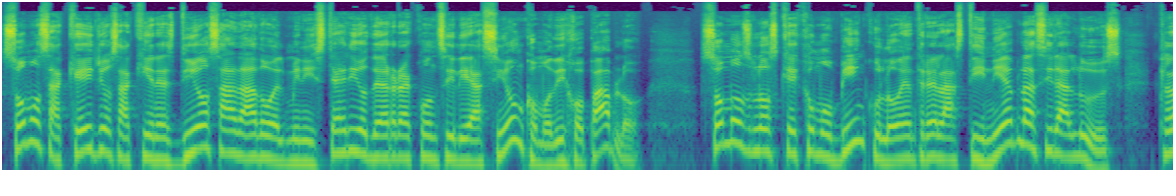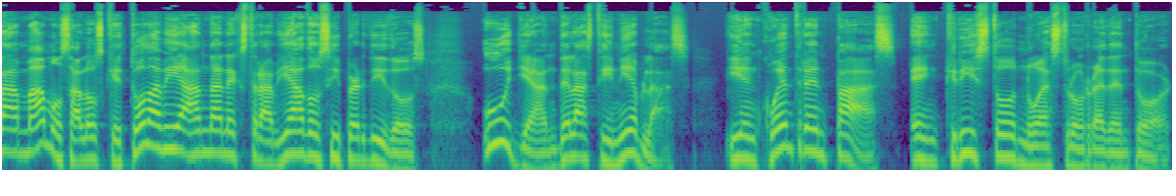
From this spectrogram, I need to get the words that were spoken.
Somos aquellos a quienes Dios ha dado el ministerio de reconciliación, como dijo Pablo. Somos los que como vínculo entre las tinieblas y la luz, clamamos a los que todavía andan extraviados y perdidos, huyan de las tinieblas y encuentren paz en Cristo nuestro Redentor.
